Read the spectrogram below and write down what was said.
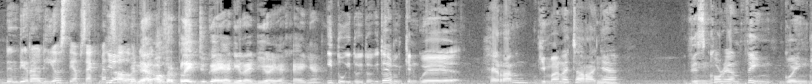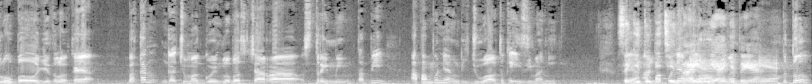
dan di radio setiap segmen Iya, selalu ada bener lagu. overplayed juga ya di radio ya kayaknya Itu itu itu itu yang bikin gue heran gimana caranya this Hmm. Korean thing going global gitu loh kayak bahkan nggak cuma going global secara streaming tapi apa pun yang dijual tuh kayak easy money Hmm. segitu dicintainya gitu ya Iya. betul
